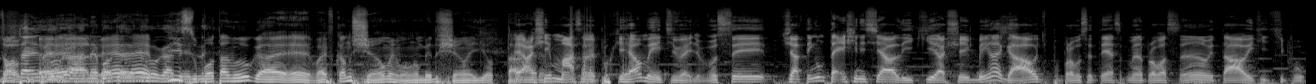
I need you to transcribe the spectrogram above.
Botar ele no lugar, né? Botar ele no lugar Isso, dele, né? botar no lugar. É, vai ficar no chão, meu irmão, lambendo o chão aí, otário. É, eu achei massa, velho, porque realmente, velho, você já tem um teste inicial ali que eu achei bem legal, tipo, pra você ter essa primeira aprovação e tal, e que, tipo,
